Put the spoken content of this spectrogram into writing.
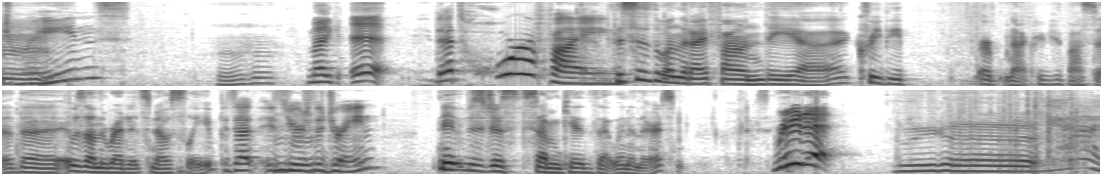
drains? Like it. That's horrifying. This is the one that I found the uh, creepy, or not creepy pasta. The it was on the Reddit's No Sleep. Is that is yours the drain? It was just some kids that went in there. Read it. Read it! Yeah,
